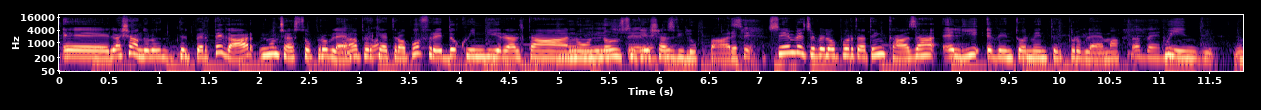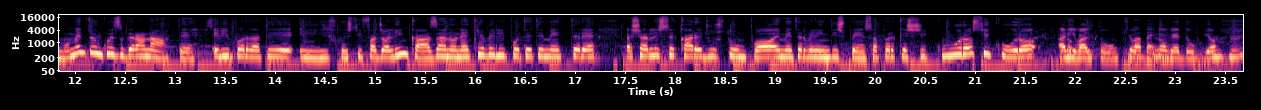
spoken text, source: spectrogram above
eh, lasciandolo del pertegar non c'è sto problema Ecco. perché è troppo freddo, quindi in realtà Non non, non si riesce a sviluppare. Sì. Se invece ve lo portate in casa è lì eventualmente il problema. Quindi nel momento in cui sgranate e vi portate i- questi fagioli in casa non è che ve li potete mettere, lasciarli seccare giusto un po' e metterveli in dispensa perché sicuro sicuro arriva il tonchio, non che dubbio. Mhm.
